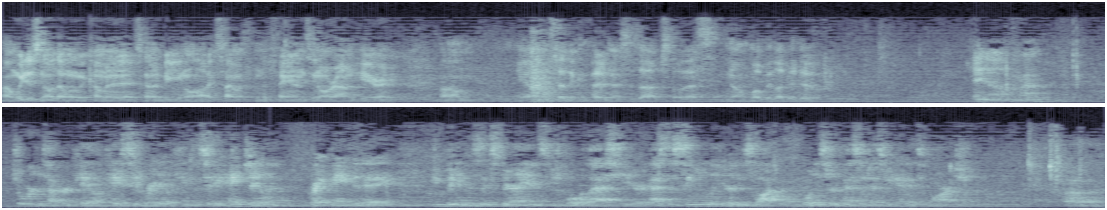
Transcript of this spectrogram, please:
um, we just know that when we come in, it's going to be you know a lot of excitement from the fans, you know, around here, and um, yeah, like I said, the competitiveness is up, so that's you know what we love to do. Okay, now. Jordan Tucker, KLKC Radio, Kansas City. Hey, Jalen, great game today. You've been in this experience before last year. As the senior leader of this locker room, what is your message as we head into March? Uh,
